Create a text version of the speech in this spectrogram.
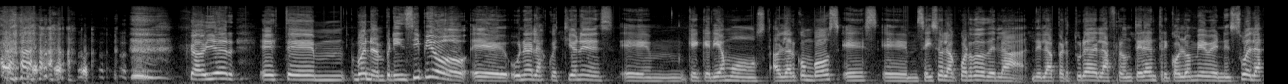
Javier, este, bueno, en principio eh, una de las cuestiones eh, que queríamos hablar con vos es eh, se hizo el acuerdo de la de la apertura de la frontera entre Colombia y Venezuela.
